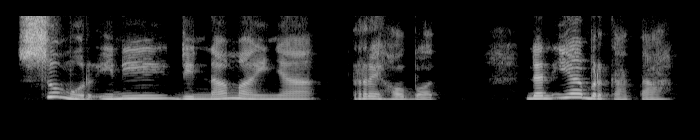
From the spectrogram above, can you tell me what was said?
Sumur ini dinamainya Rehobot. Dan ia berkata,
